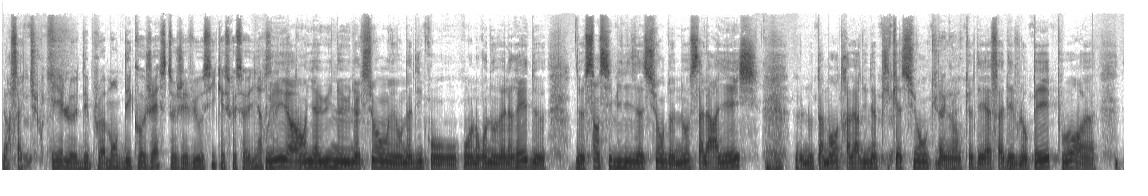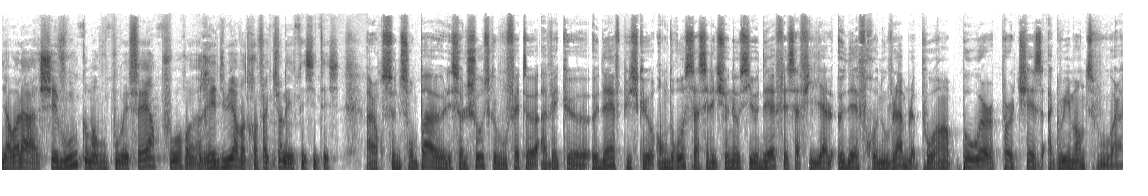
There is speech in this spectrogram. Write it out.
leur factures. Et le déploiement d'éco-gestes, j'ai vu aussi, qu'est-ce que ça veut dire Oui, il y a eu une, action, et on a dit qu'on le renouvellerait, de, de, sensibilisation de nos salariés, mhm. euh, notamment au travers d'une application que, que, DF a développée pour euh, dire, voilà, chez vous, comment vous pouvez faire pour euh, réduire votre facture d'électricité. Alors, ce ne sont pas les seules choses que vous faites avec EDF, puisque Andros a sélectionné aussi EDF et sa filiale EDF Renouvelable pour un Power Purchase Agreement. Vous, voilà,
